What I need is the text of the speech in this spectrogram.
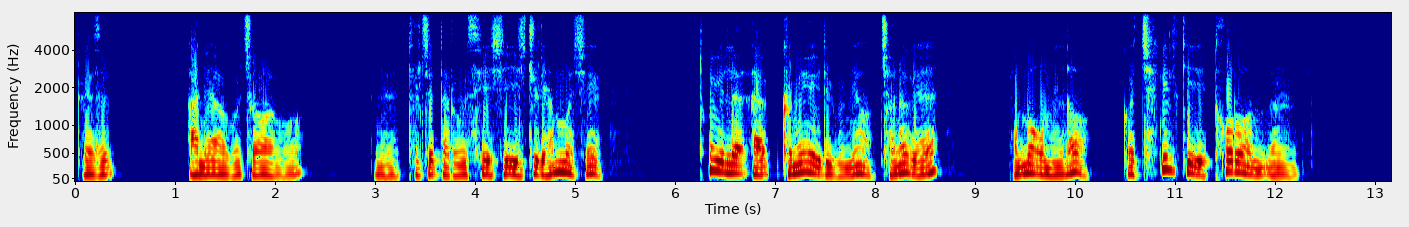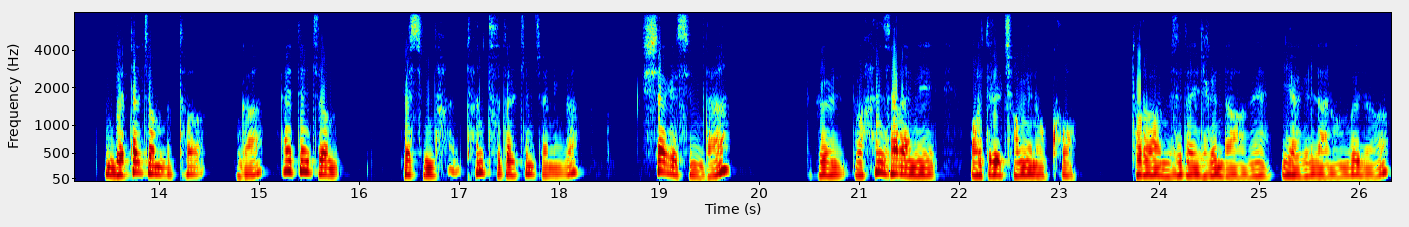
그래서 아내하고 저하고 이제 둘째 딸하고 셋이 일주일에 한 번씩 토요일 날, 아, 금요일이군요. 저녁에 밥 먹으면서 그 책 읽기 토론을 몇 달 전부터 인가? 하여튼 좀 됐습니다. 한, 한 두 달쯤 전인가? 시작했습니다. 그걸 한 사람이 어디를 정해놓고 돌아가면서 다 읽은 다음에 이야기를 나누는 거죠.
